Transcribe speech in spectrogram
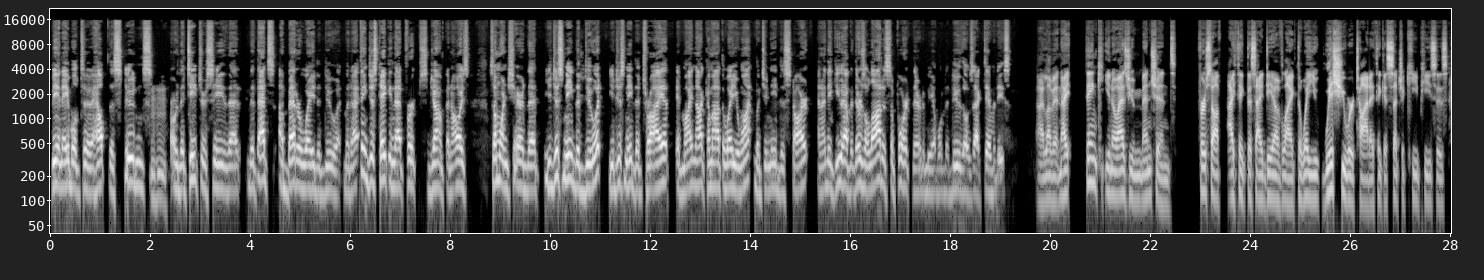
being able to help the students mm-hmm. or the teachers see that, that that's a better way to do it. But I think just taking that first jump and always someone shared that you just need to do it. You just need to try it. It might not come out the way you want, but you need to start. And I think you have it. There's a lot of support there to be able to do those activities. I love it. And I think, you know, as you mentioned, first off, I think this idea of like the way you wish you were taught, I think is such a key piece is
